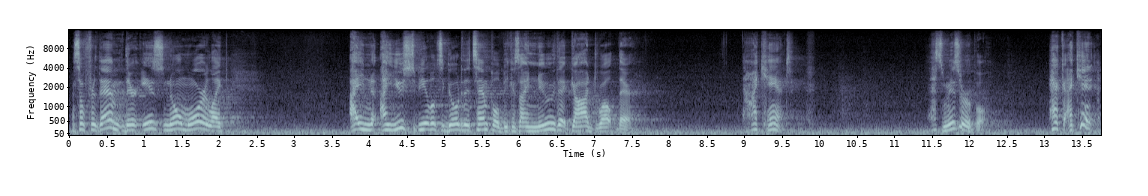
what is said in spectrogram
And so for them, there is no more like, I, I used to be able to go to the temple because I knew that God dwelt there. Now I can't. That's miserable. Heck, I can't,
